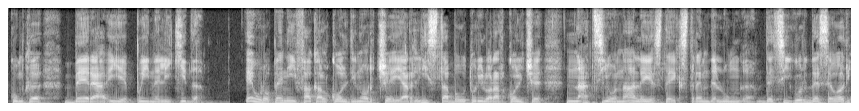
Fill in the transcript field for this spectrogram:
cum că berea e pâine lichidă. Europenii fac alcool din orice, iar lista băuturilor alcoolice naționale este extrem de lungă. Desigur, deseori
